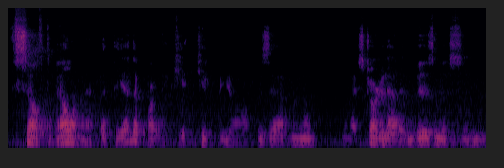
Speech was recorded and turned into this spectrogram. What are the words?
self development. But the other part that kicked me off was that when I, when I started out in business in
